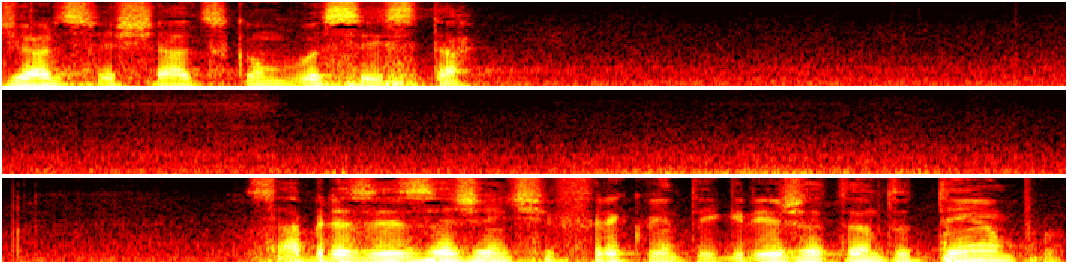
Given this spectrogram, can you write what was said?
de olhos fechados, como você está. Sabe, às vezes a gente frequenta a igreja há tanto tempo.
